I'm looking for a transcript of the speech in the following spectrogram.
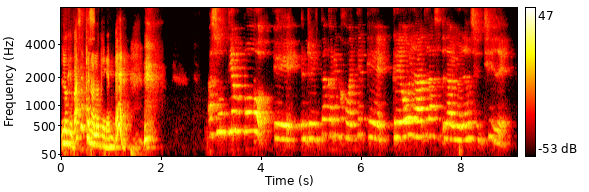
Lo que pasa es que no lo quieren ver. Hace un tiempo eh, entrevisté a Karen Joaquín que creó el Atlas la Violencia en Chile.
